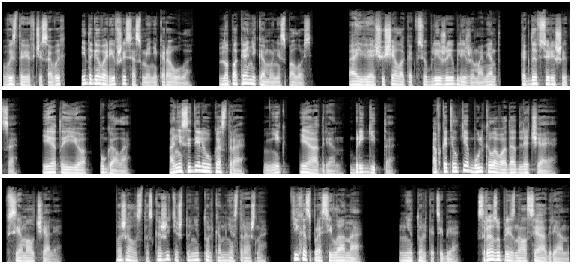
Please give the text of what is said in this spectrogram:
выставив часовых и договорившись о смене караула. Но пока никому не спалось. Айви ощущала, как все ближе и ближе момент, когда все решится, и это ее пугало. Они сидели у костра, Ник, и Адриан, Бригитта. А в котелке булькала вода для чая. Все молчали. «Пожалуйста, скажите, что не только мне страшно», — тихо спросила она. «Не только тебе», — сразу признался Адриан,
